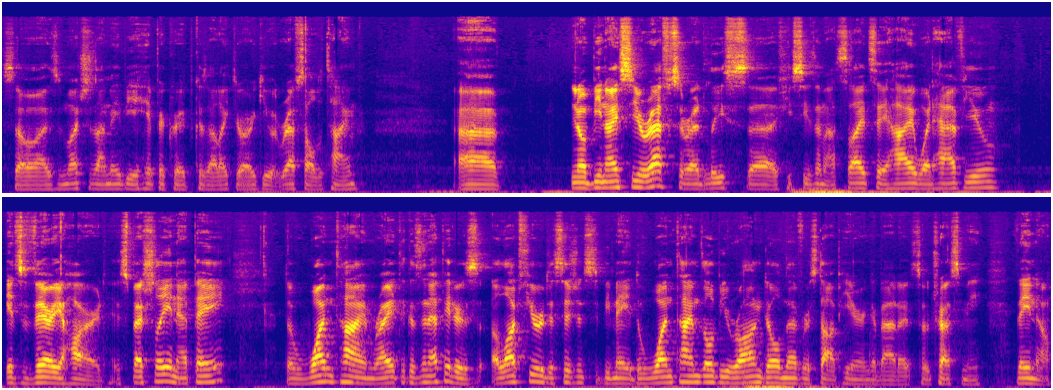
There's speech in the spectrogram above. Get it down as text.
So as much as I may be a hypocrite because I like to argue with refs all the time, uh, you know, be nice to your refs or at least uh, if you see them outside, say hi, what have you. It's very hard, especially in epee. The one time, right? Because in epee, there's a lot fewer decisions to be made. The one time they'll be wrong, they'll never stop hearing about it. So trust me, they know.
